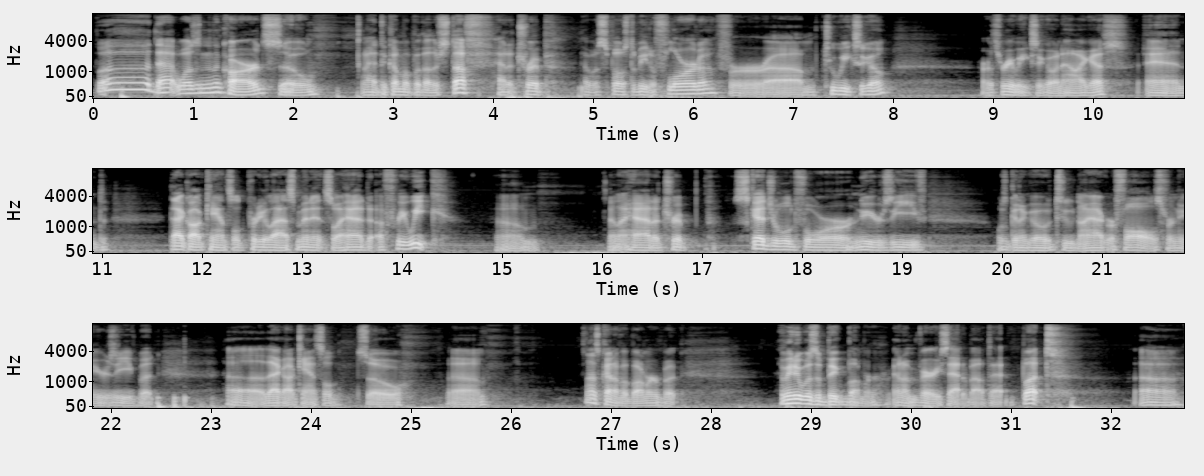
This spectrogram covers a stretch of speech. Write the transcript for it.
but that wasn't in the cards. So I had to come up with other stuff. Had a trip that was supposed to be to Florida for um, two weeks ago, or three weeks ago now, I guess, and that got canceled pretty last minute. So I had a free week, um, and I had a trip scheduled for New Year's Eve. I Was going to go to Niagara Falls for New Year's Eve, but uh, that got canceled. So um, that's kind of a bummer. But I mean, it was a big bummer, and I'm very sad about that. But uh,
